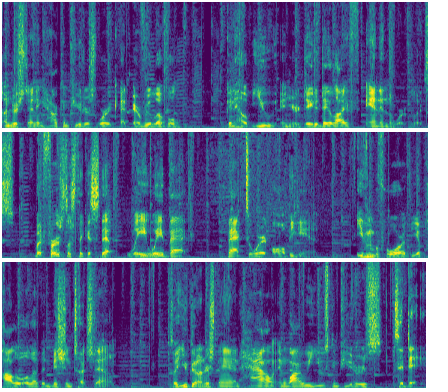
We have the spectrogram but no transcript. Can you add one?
understanding how computers work at every level can help you in your day to day life and in the workplace. But first, let's take a step way, way back, back to where it all began, even before the Apollo 11 mission touchdown, so you can understand how and why we use computers today.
